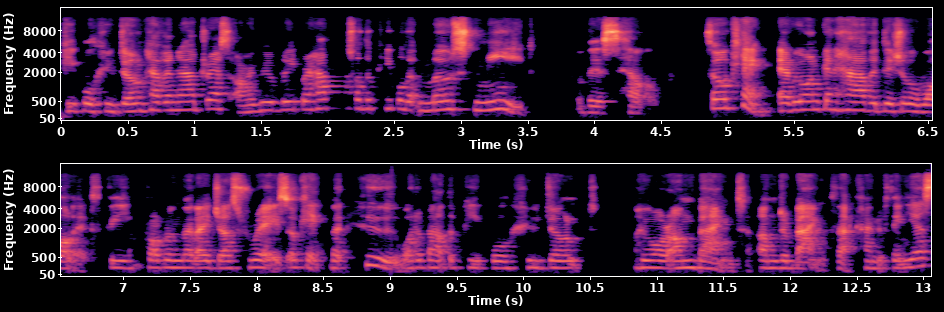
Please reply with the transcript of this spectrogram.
People who don't have an address, arguably, perhaps, are the people that most need this help. So, okay, everyone can have a digital wallet, the problem that I just raised. Okay, but who? What about the people who don't who are unbanked, underbanked, that kind of thing. Yes,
